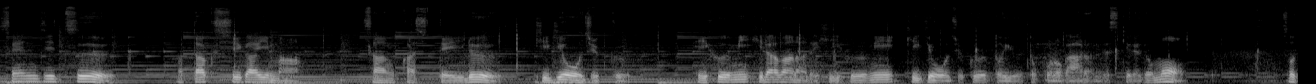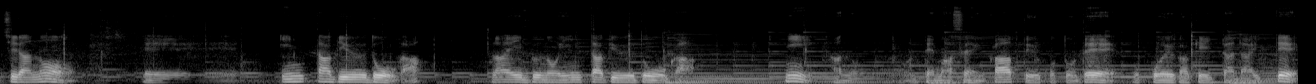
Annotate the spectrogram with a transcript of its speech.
先日私が今参加している企業塾ひふみひらがなでひふみ企業塾というところがあるんですけれどもそちらの、えーインタビュー動画？ライブのインタビュー動画にあの出ませんか？ということでお声掛けいただいて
